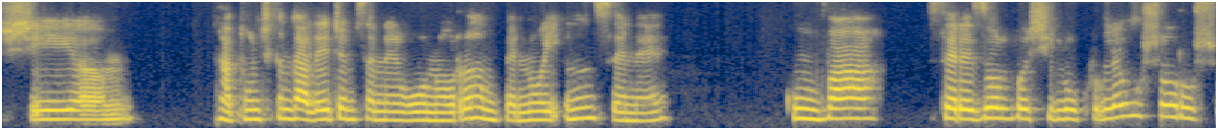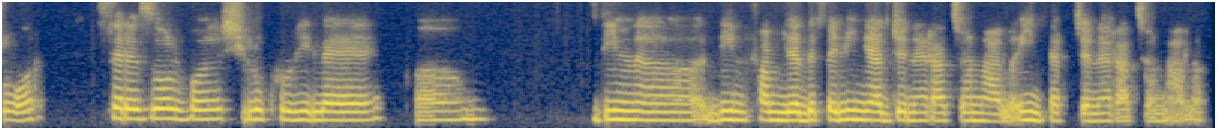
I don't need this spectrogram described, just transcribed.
Și um, atunci când alegem să ne onorăm pe noi însene, cumva se rezolvă și lucrurile ușor, ușor, se rezolvă și lucrurile uh, din, uh, din familie, de pe linia generațională, intergenerațională.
